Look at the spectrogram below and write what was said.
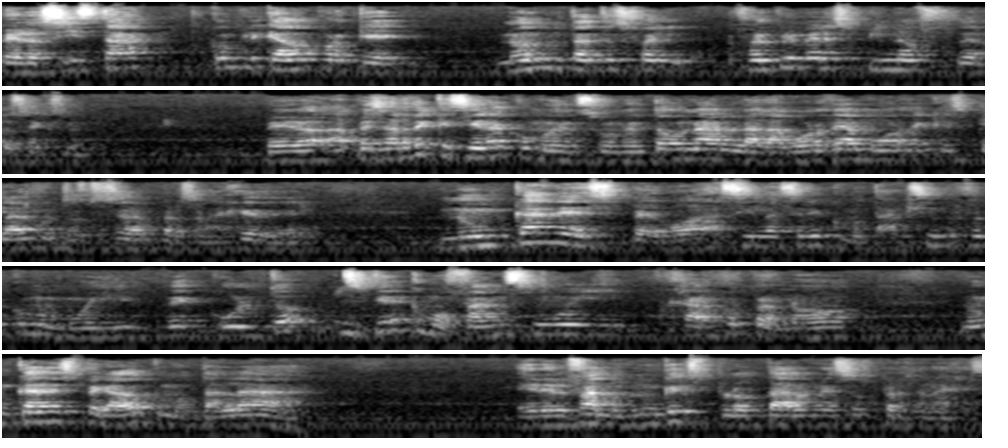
pero sí está complicado porque Nuevos Mutantes fue el, primer spin-off de los X-Men. Pero a pesar de que sí era como en su momento una, la labor de amor de Chris Claremont, estos eran personajes de él, nunca despegó así la serie como tal, siempre fue como muy de culto. Sí tiene como fans muy hardcore, pero no, nunca ha despegado como tal a, en el fandom, nunca explotaron esos personajes.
